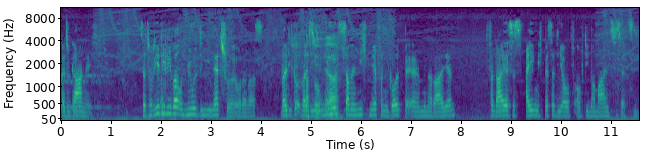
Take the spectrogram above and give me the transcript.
Also gar nicht. Saturier die lieber und Mule die Natural oder was? Weil die, weil so, die ja. Mules sammeln nicht mehr von den Goldmineralien. Äh, von daher ist es eigentlich besser, die auf, auf die normalen zu setzen.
